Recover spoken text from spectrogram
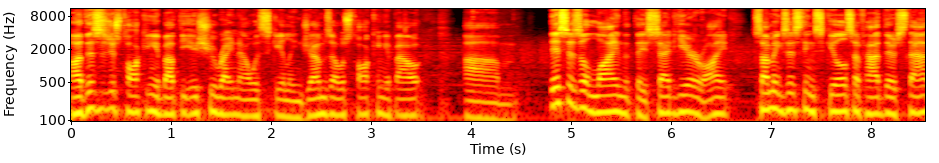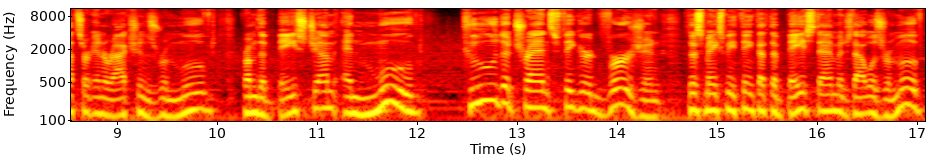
Uh, this is just talking about the issue right now with scaling gems I was talking about. Um, this is a line that they said here, right? Some existing skills have had their stats or interactions removed from the base gem and moved to the transfigured version. This makes me think that the base damage that was removed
